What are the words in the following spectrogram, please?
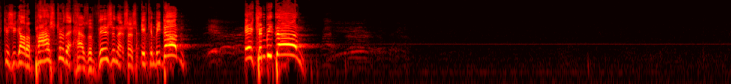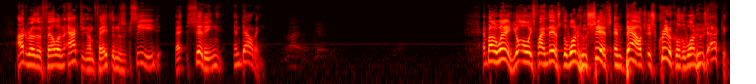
Because you got a pastor that has a vision that says it can be done. It can be done. I'd rather fail in acting on faith than succeed at sitting and doubting. And by the way, you'll always find this the one who sits and doubts is critical of the one who's acting.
